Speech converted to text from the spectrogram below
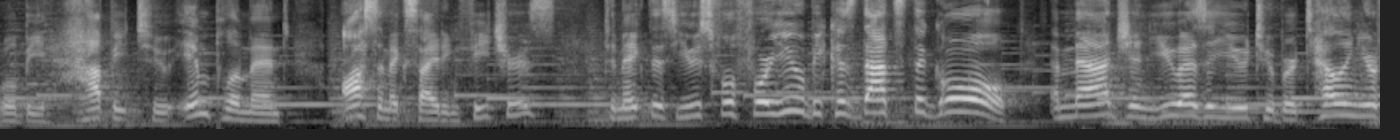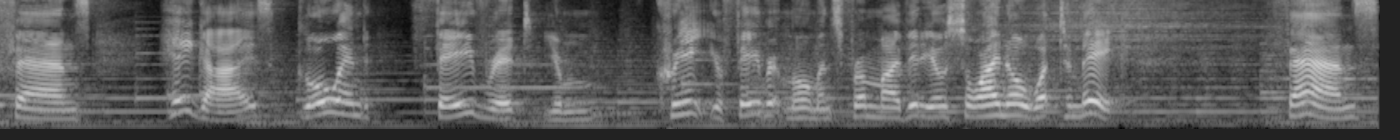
We'll be happy to implement awesome, exciting features to make this useful for you because that's the goal. Imagine you as a YouTuber telling your fans, hey guys, go and favorite your create your favorite moments from my videos so I know what to make. Fans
